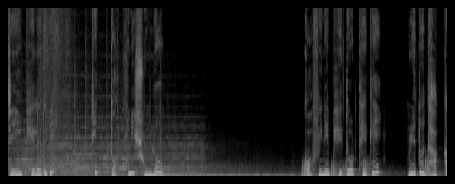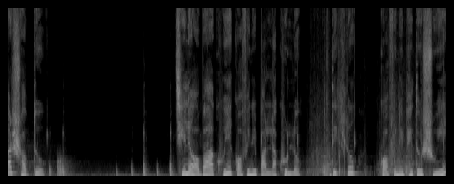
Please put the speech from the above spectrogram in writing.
যেই ফেলে দেবে, ঠিক তখনই শুনল, কফিনের ভেতর থেকে মৃদু ধাক্কার শব্দ। ছেলে অবাক হয়ে কফিনের পাল্লা খুলল। দেখল, কফিনের ভেতর শুয়ে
